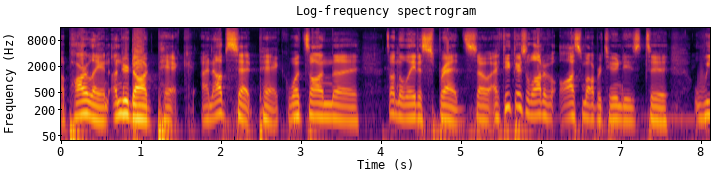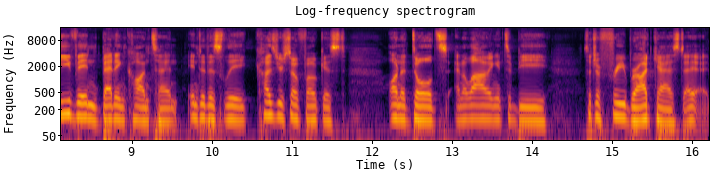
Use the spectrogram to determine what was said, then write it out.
a parlay, an underdog pick, an upset pick. What's on the what's on the latest spread? So I think there's a lot of awesome opportunities to weave in betting content into this league because you're so focused on adults and allowing it to be such a free broadcast. I-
